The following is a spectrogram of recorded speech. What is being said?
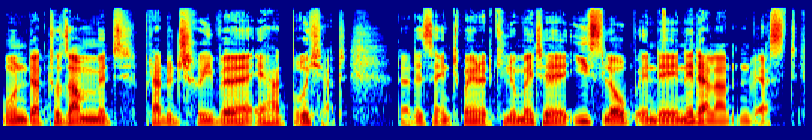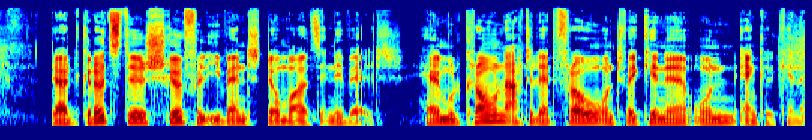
und dat zusammen mit Plattdeutsch-Schriebe Erhard Brüchert. Das ist ein 200 Kilometer E-Slope in den Niederlanden west. Das größte Schöffel-Event damals in der Welt. Helmut Krohn achterlet Frau und zwei Kinder und Enkelkinder.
